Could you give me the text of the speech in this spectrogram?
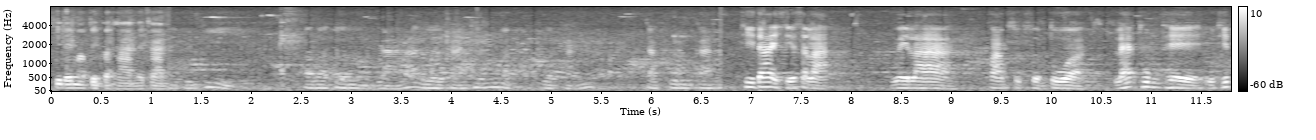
ที่ได้มาเป็นประธานในการพื้นที่ตลอดจนอย่าละเลยการเข้มงวดกวดขันจับกลุ่มการที่ได้เสียสละเวลาความสุขส่วนตัว และทุ่มเทอุทิศ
